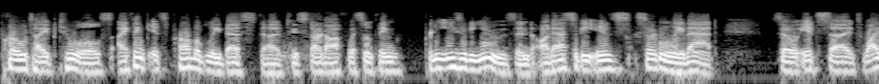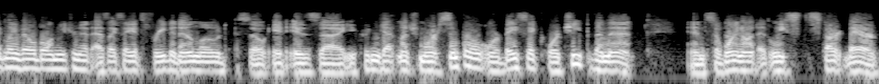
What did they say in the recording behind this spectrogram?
pro type tools. I think it's probably best uh, to start off with something pretty easy to use, and Audacity is certainly that. So it's uh, it's widely available on the internet. As I say, it's free to download. So it is uh, you couldn't get much more simple or basic or cheap than that. And so why not at least start there?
